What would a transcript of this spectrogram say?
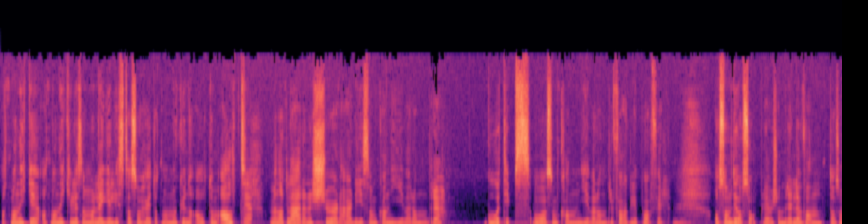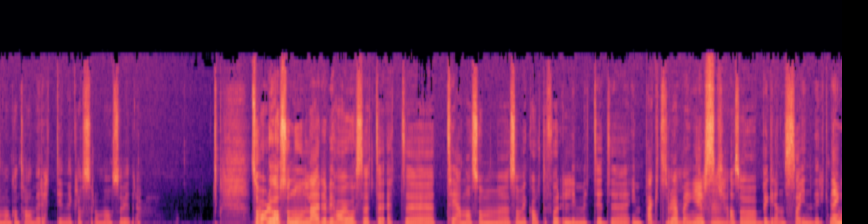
At man ikke, at man ikke liksom må legge lista så høyt at man må kunne alt om alt, ja. men at lærerne sjøl er de som kan gi hverandre gode tips, og som kan gi hverandre faglig påfyll. Mm. Og som de også opplever som relevant, og som man kan ta med rett inn i klasserommet osv. Så var det jo også noen lærere Vi har jo også et, et, et eh, tema som, som, vi kalte for 'limited eh, impact', tror jeg på mm. engelsk. Mm. Altså begrensa innvirkning.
